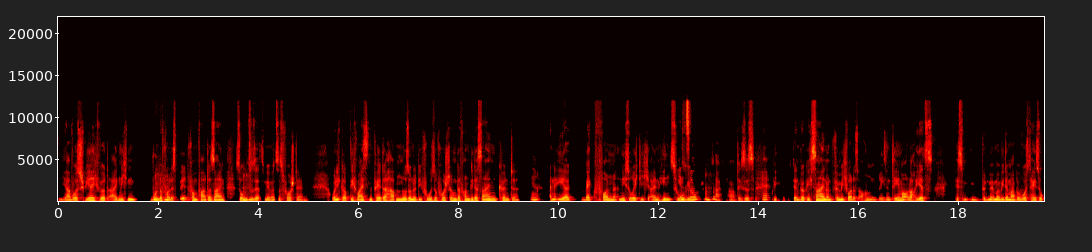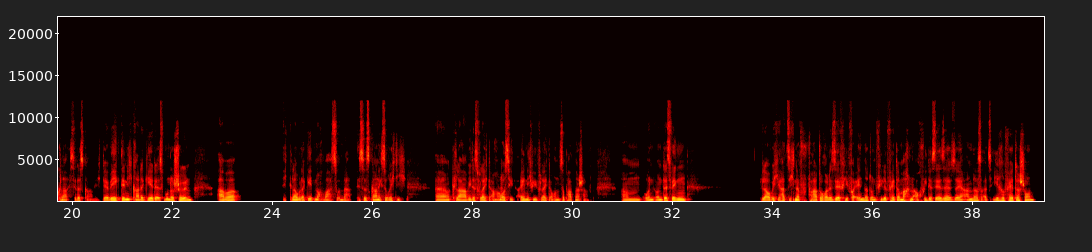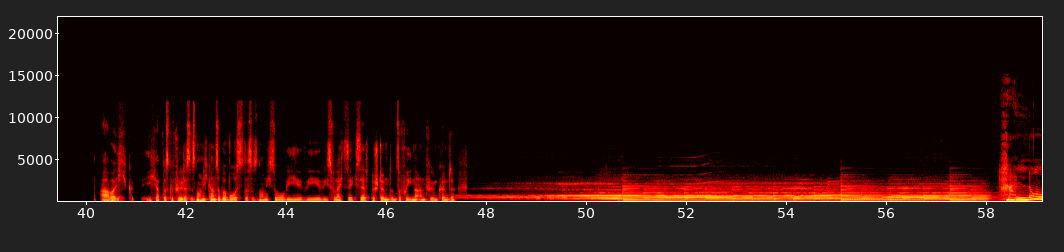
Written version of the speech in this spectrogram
ja, wo es schwierig wird, eigentlich ein wundervolles mhm. Bild vom Vater sein, so mhm. umzusetzen, wie wir uns das vorstellen. Und ich glaube, die meisten Väter haben nur so eine diffuse Vorstellung davon, wie das sein könnte. Ja. Eine eher weg von, nicht so richtig ein hinzu, hinzu. wie man mhm. sagt. Ne? Dieses, ja. wie will ich denn wirklich sein? Und für mich war das auch ein Riesenthema. Und auch jetzt ist, wird mir immer wieder mal bewusst, hey, so klar ist dir das gar nicht. Der Weg, den ich gerade gehe, der ist wunderschön, aber ich glaube, da geht noch was und da ist es gar nicht so richtig äh, klar, wie das vielleicht auch mhm. aussieht. Ähnlich wie vielleicht auch in unserer Partnerschaft. Ähm, und, und deswegen glaube ich, hat sich in der Vaterrolle sehr viel verändert und viele Väter machen auch wieder sehr, sehr, sehr anders als ihre Väter schon. Aber ich, ich habe das Gefühl, das ist noch nicht ganz so bewusst. Das ist noch nicht so, wie, wie, wie es vielleicht sich selbstbestimmt und zufriedener anfühlen könnte.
